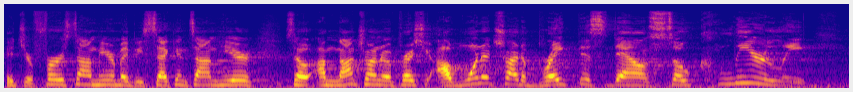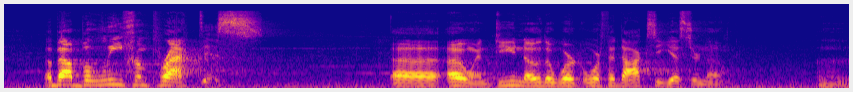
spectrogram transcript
It's your first time here, maybe second time here. So I'm not trying to impress you. I want to try to break this down so clearly about belief and practice. Uh, Owen, do you know the word orthodoxy, yes or no? Uh,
